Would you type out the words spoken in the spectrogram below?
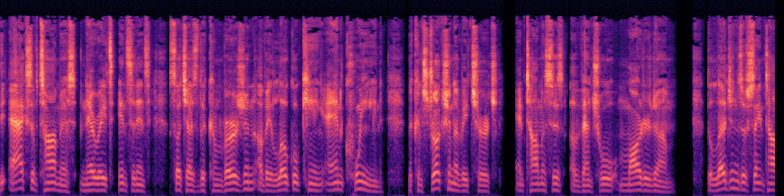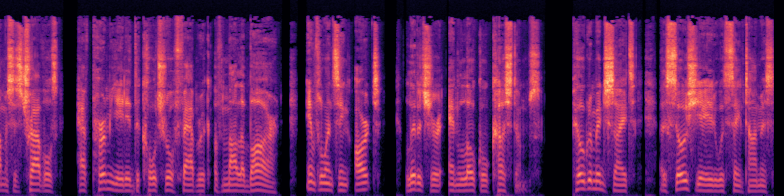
The Acts of Thomas narrates incidents such as the conversion of a local king and queen, the construction of a church, and Thomas's eventual martyrdom. The legends of St. Thomas's travels have permeated the cultural fabric of Malabar, influencing art, literature, and local customs. Pilgrimage sites associated with St. Thomas,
